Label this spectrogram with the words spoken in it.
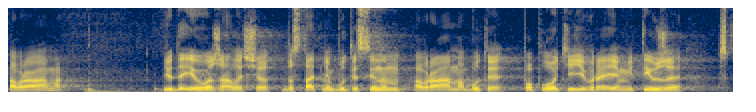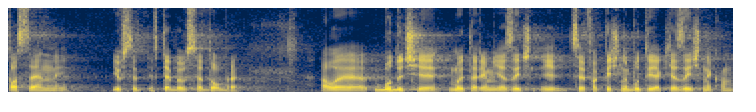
Авраама. Юдеї вважали, що достатньо бути сином Авраама, бути по плоті євреєм, і ти вже спасенний, і в тебе все добре. Але будучи митарем, язич... це фактично бути як язичником,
